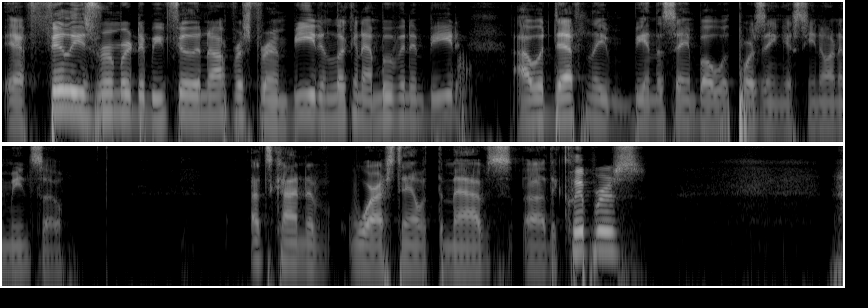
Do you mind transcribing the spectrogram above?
if Philly's rumored to be fielding offers for Embiid and looking at moving Embiid, I would definitely be in the same boat with Porzingis. You know what I mean? So that's kind of where I stand with the Mavs. Uh, the Clippers.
